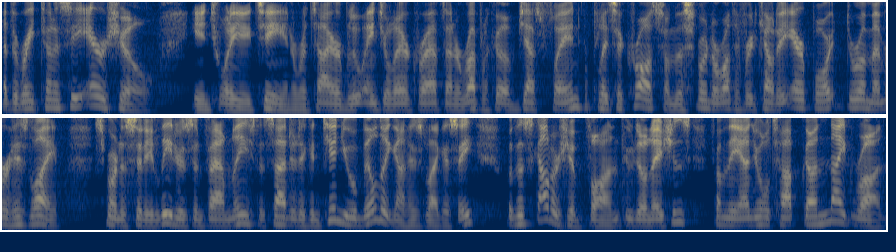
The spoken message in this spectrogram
at the Great Tennessee Air Show. In 2018, a retired Blue Angel aircraft and a replica of Jeff's plane were placed across from the Smyrna Rutherford County Airport to remember his life. Smyrna city leaders and families decided to continue building on his legacy with a scholarship fund through donations from the annual Top Gun Night Run.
